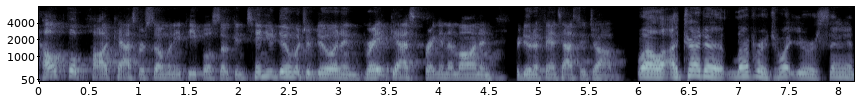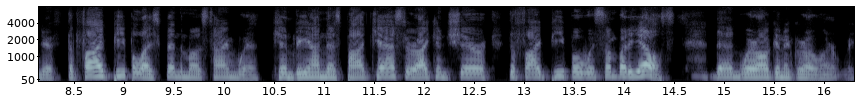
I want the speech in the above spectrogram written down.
helpful podcast for so many people. So, continue doing what you're doing and great guests, bringing them on, and you're doing a fantastic job. Well, I try to leverage what you were saying. If the five people I spend the most time with can be on this podcast, or I can share the five people with somebody else, then we're all going to grow, aren't we?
